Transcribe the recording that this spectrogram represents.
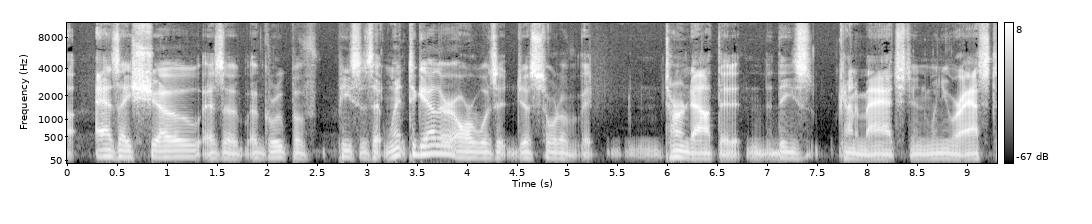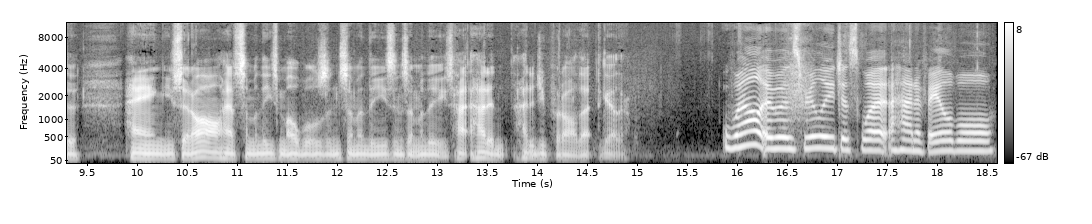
uh, as a show, as a, a, group of pieces that went together, or was it just sort of it turned out that it, these kind of matched? And when you were asked to hang, you said, "Oh, I'll have some of these mobiles and some of these and some of these." How, how did how did you put all that together? Well, it was really just what I had available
